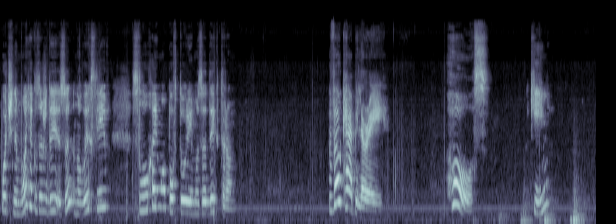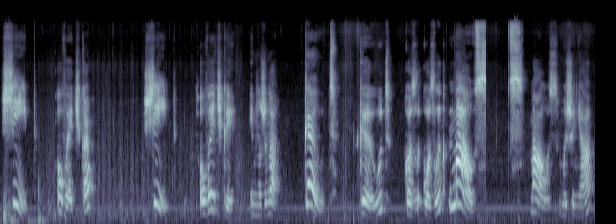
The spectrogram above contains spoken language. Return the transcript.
Почнемо, як завжди, з нових слів. Слухаймо, повторюємо за диктором. Vocabulary. Horse. Кінь, Sheep. овечка, Sheep. овечки і множина. Goat. Goat – коз- козлик, Mouse. Маус – мишеня,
